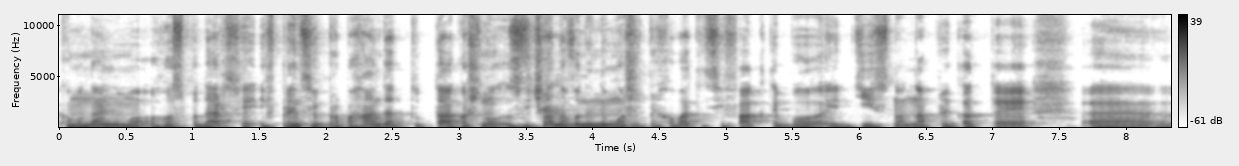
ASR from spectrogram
комунальному господарстві, і в принципі пропаганда тут також. Ну звичайно, вони не можуть приховати ці факти, бо дійсно, наприклад, е, е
